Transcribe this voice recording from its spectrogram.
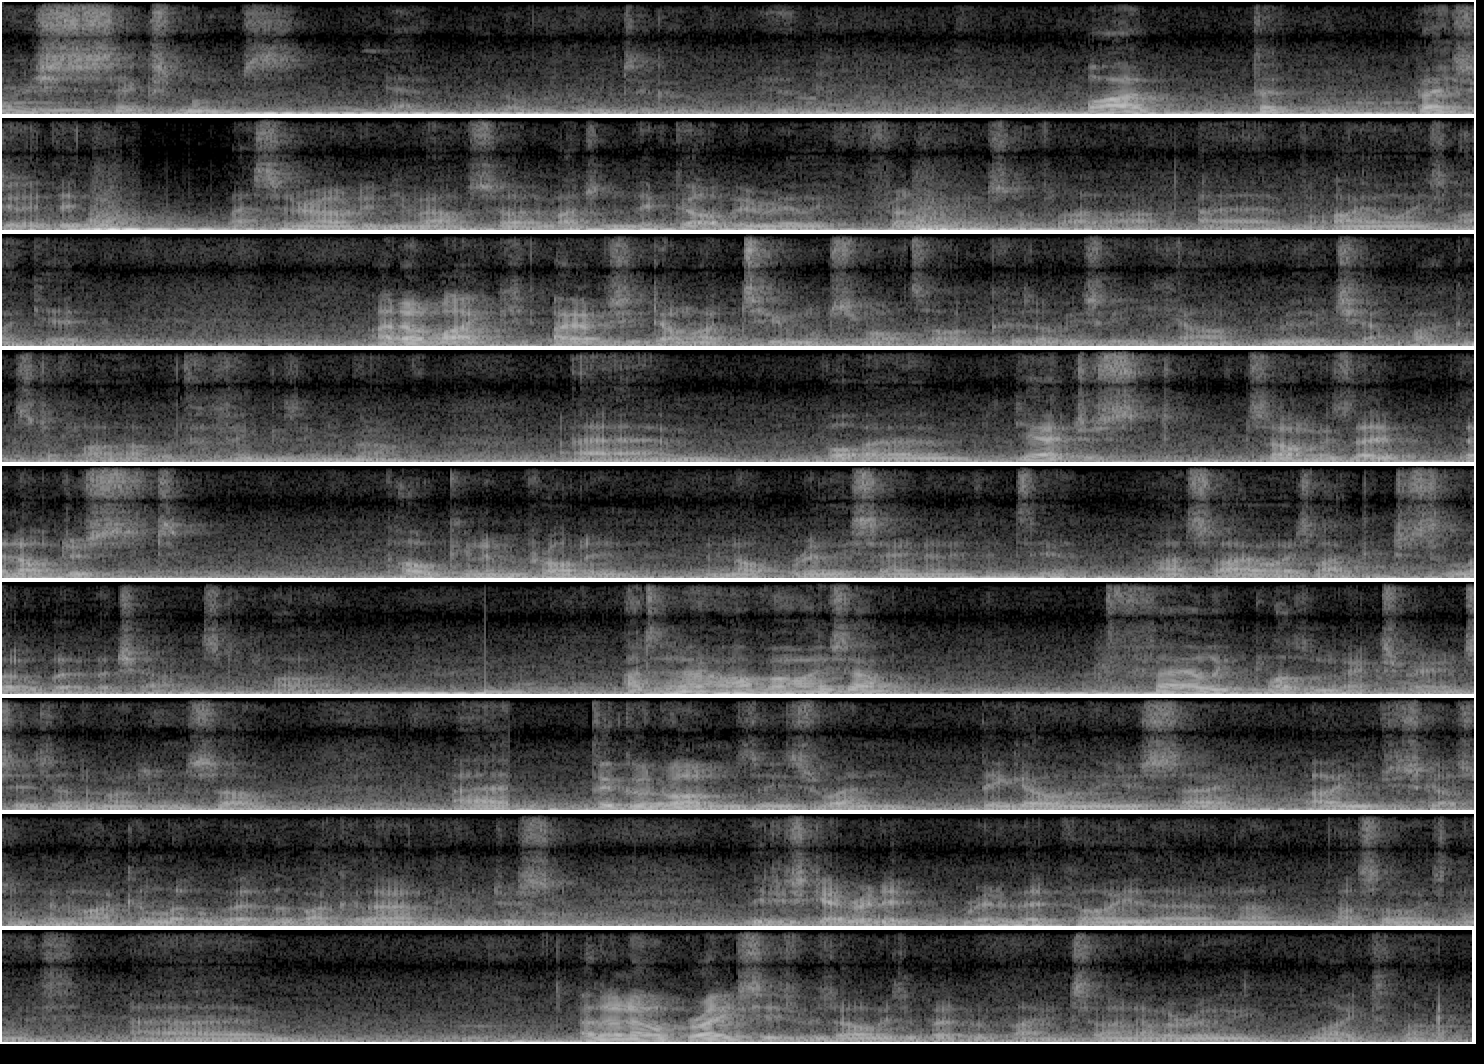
every six months, yeah, I go back home to go. Yeah. Well, they basically they're messing around in your mouth, so I'd imagine they've got to be really friendly and stuff like that. Um, I always like it. I don't like. I obviously don't like too much small talk because obviously you can't really chat back and stuff like that with the fingers in your mouth. Um, but um, yeah, just as long as they they're not just poking and prodding and not really saying anything to you. So I always like just a little bit of a chat and stuff like that. I don't know. I've always had fairly pleasant experiences, I'd imagine. So uh, the good ones is when they go and they just say, "Oh, you've just got something like a little bit at the back of there," and they can just they just get rid of rid of it for you there and then. That's always nice. Um, I don't know. Braces was always a bit of a pain, so I never really liked that.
